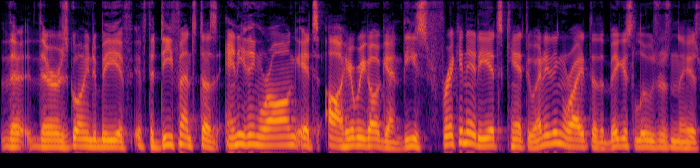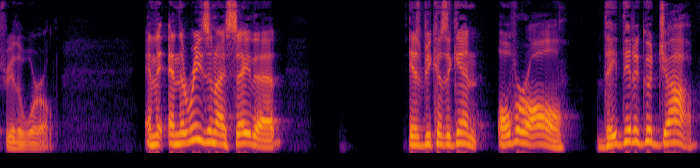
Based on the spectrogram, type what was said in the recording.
There, is going to be, if, if the defense does anything wrong, it's, oh, here we go again. These freaking idiots can't do anything right. They're the biggest losers in the history of the world. And the, and the reason I say that is because, again, overall, they did a good job.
